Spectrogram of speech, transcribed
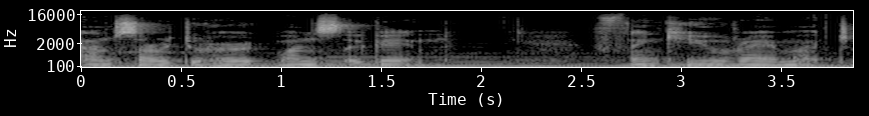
I'm sorry to her once again. Thank you very much,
